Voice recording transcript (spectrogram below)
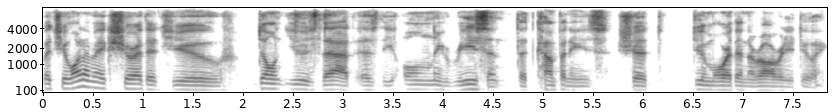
but you want to make sure that you don't use that as the only reason that companies should do more than they're already doing.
